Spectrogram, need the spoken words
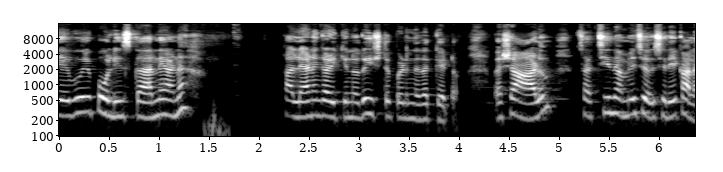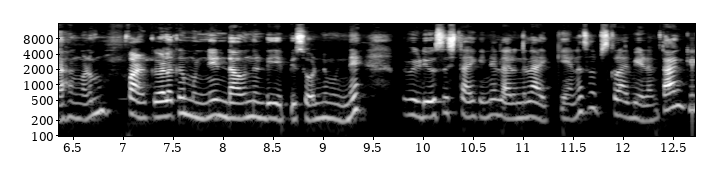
ദേവ് ഒരു പോലീസുകാരനെയാണ് കല്യാണം കഴിക്കുന്നത് ഇഷ്ടപ്പെടുന്നതൊക്കെ കേട്ടോ. പക്ഷെ ആളും സച്ചിൻ തമ്മിൽ ചെറിയ ചെറിയ കലഹങ്ങളും വഴക്കുകളൊക്കെ മുന്നേ ഉണ്ടാവുന്നുണ്ട് ഈ എപ്പിസോഡിന് മുന്നേ. വീഡിയോസ് ഇഷ്ടമായി കഴിഞ്ഞാൽ എല്ലാവരും ഒന്ന് ലൈക്ക് ചെയ്യണം സബ്സ്ക്രൈബ് ചെയ്യണം. താങ്ക്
